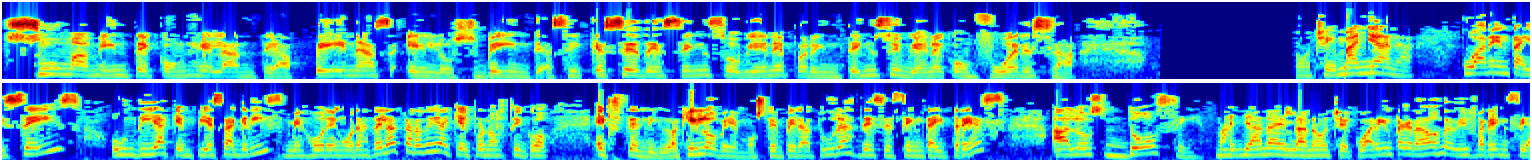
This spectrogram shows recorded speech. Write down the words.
sumamente congelante, apenas en los 20. Así que ese descenso viene pero intenso y viene con fuerza. Noche y mañana 46, un día que empieza gris, mejor en horas de la tarde, aquí el pronóstico extendido. Aquí lo vemos, temperaturas de 63 a los 12, mañana en la noche, 40 grados de diferencia.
